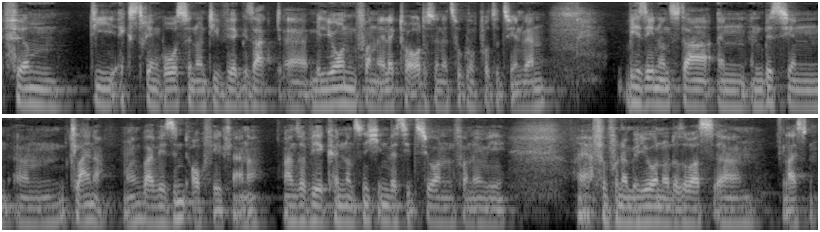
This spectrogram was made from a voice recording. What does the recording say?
Firmen, die extrem groß sind und die, wie gesagt, äh, Millionen von Elektroautos in der Zukunft produzieren werden wir sehen uns da ein, ein bisschen ähm, kleiner, ne? weil wir sind auch viel kleiner. Also wir können uns nicht Investitionen von irgendwie naja, 500 Millionen oder sowas äh, leisten.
